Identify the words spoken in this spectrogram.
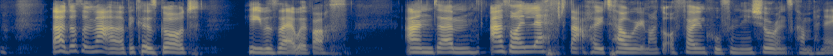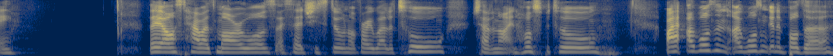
that doesn't matter because God, He was there with us. And um, as I left that hotel room, I got a phone call from the insurance company. They asked how Asmara was. I said she's still not very well at all. She had a night in hospital. I, I wasn't I wasn't going to bother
